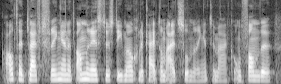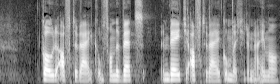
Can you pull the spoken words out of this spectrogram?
altijd blijft wringen. En het andere is dus die mogelijkheid om uitzonderingen te maken. Om van de code af te wijken. Om van de wet een beetje af te wijken. Omdat je er nou eenmaal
